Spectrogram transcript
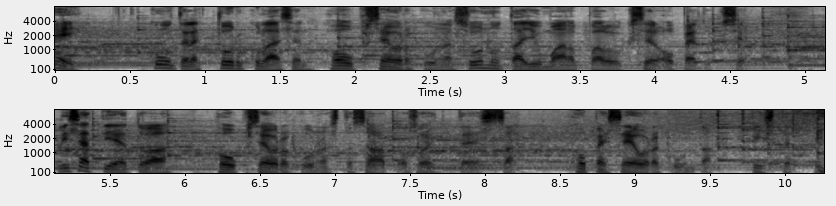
Hei, kuuntele turkulaisen Hope-seurakunnan sunnuntai-jumalanpalveluksen opetuksia. Lisätietoa Hope-seurakunnasta saat osoitteessa hopeseurakunta.fi.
